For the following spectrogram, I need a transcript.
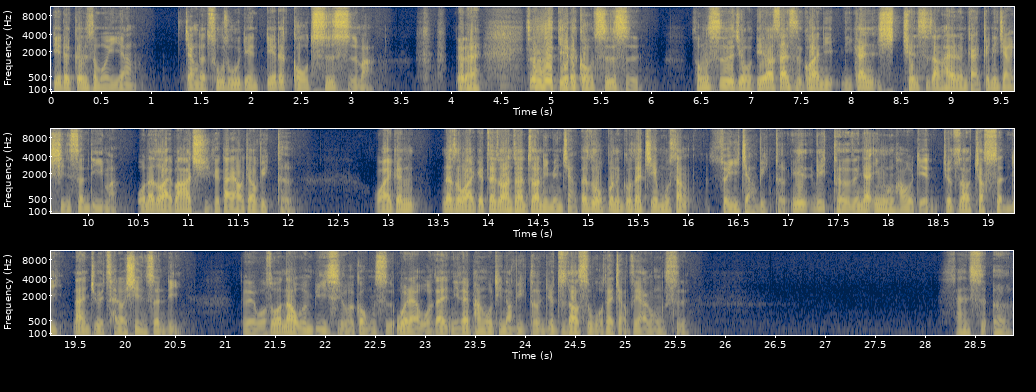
跌的跟什么一样，讲的粗俗一点，跌的狗吃屎嘛，对不对？是不是跌的狗吃屎？从四十九跌到三十块，你你看全市场还有人敢跟你讲新胜利吗？我那时候还帮他取个代号叫 Victor，我还跟那时候我还跟在专专专里面讲，但是我不能够在节目上随意讲 Victor，因为 Victor 人家英文好一点，就知道叫胜利，那你就会猜到新胜利。对不对，我说那我们彼此有个共识，未来我在你在盘后听到 Victor，你就知道是我在讲这家公司。三十二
